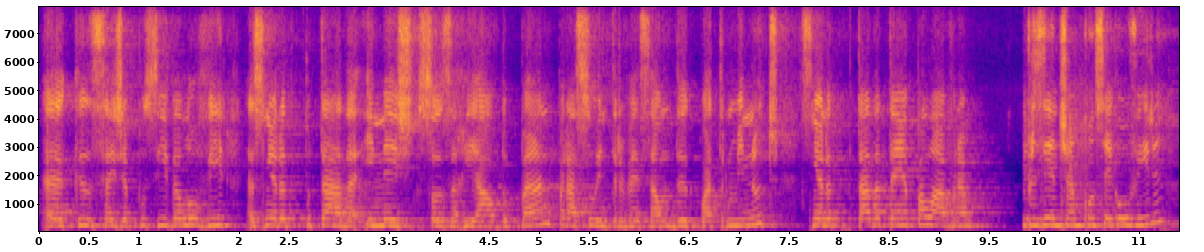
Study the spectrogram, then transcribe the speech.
uh, que seja possível ouvir a senhora deputada Inês Souza Real do PAN para a sua intervenção de quatro minutos. Senhora deputada, tem a palavra. Presidente, já me consegue ouvir?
